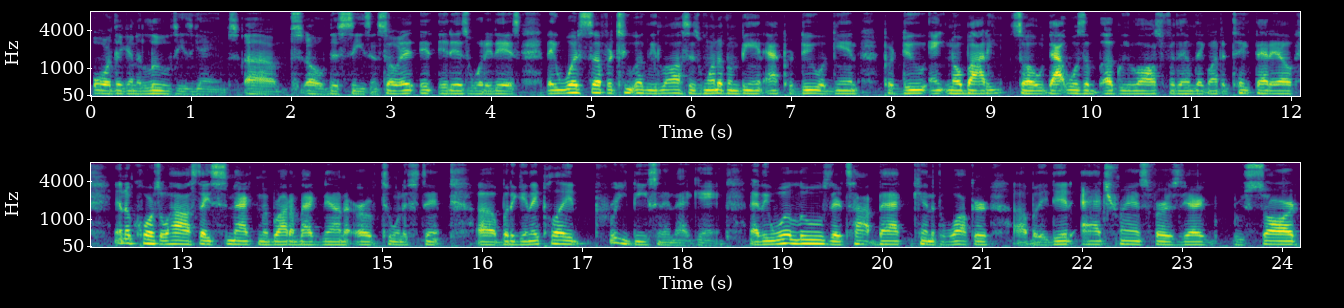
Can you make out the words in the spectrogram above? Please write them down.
or they're gonna lose these games. Um, so this season, so it, it, it is what it is. They would suffer two ugly losses. One of them being at Purdue. Again, Purdue ain't nobody, so that was an ugly loss for them. They're going to have to take that L, and of course, Ohio State smacked them and brought them back down to earth to an extent. Uh, but again, they played pretty decent in that game. Now they will lose their top back Kenneth Walker, uh, but they did add transfers. Jarek Broussard,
